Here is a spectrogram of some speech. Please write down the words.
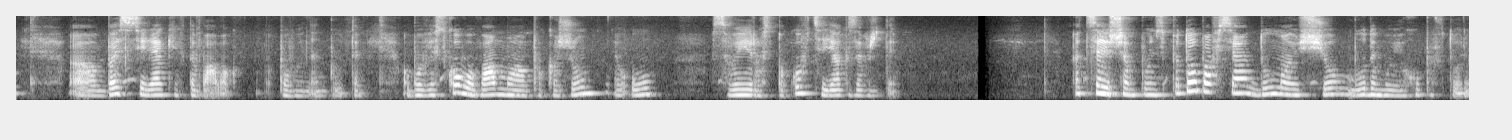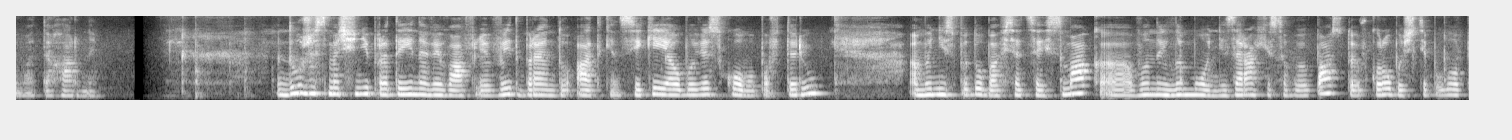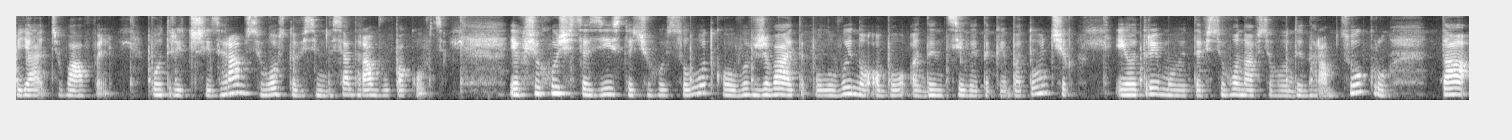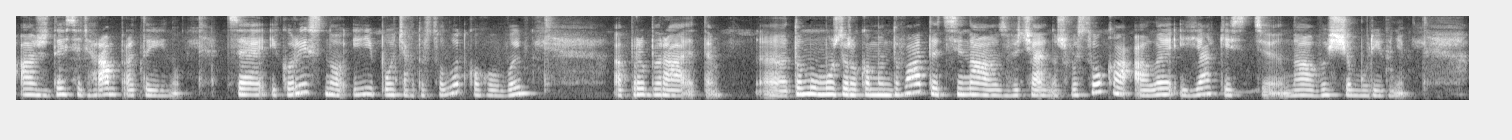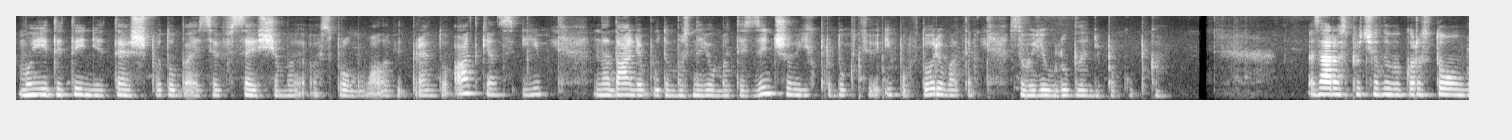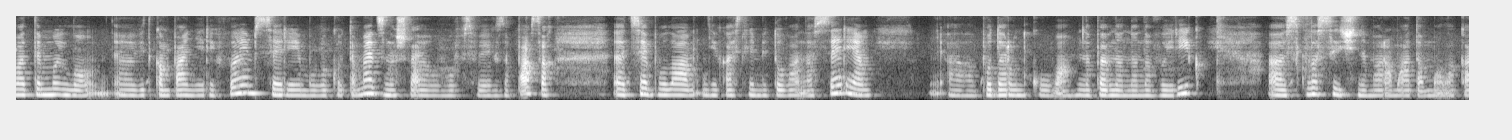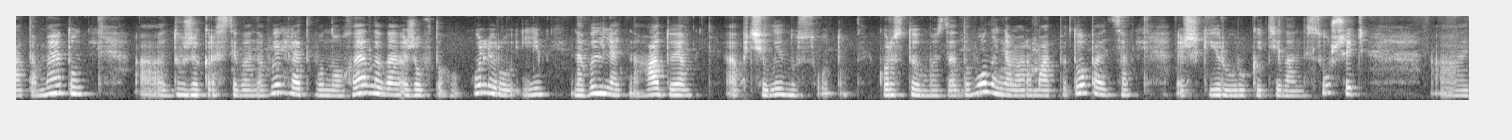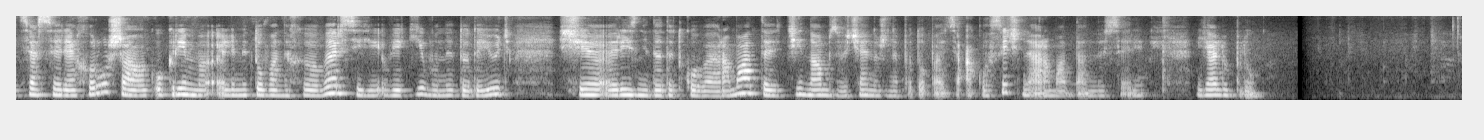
без всіляких добавок повинен бути. Обов'язково вам покажу у своїй розпаковці, як завжди. А цей шампунь сподобався. Думаю, що будемо його повторювати. Гарний. Дуже смачні протеїнові вафлі від бренду Atkins, які я обов'язково повторю. Мені сподобався цей смак. Вони лимонні з арахісовою пастою. В коробочці було 5 вафель по 36 грам, всього 180 грам в упаковці. Якщо хочеться з'їсти чогось солодкого, ви вживаєте половину або один цілий такий батончик і отримуєте всього-навсього 1 грам цукру та аж 10 грам протеїну. Це і корисно, і потяг до солодкого ви прибираєте. Е, тому можу рекомендувати. Ціна, звичайно ж, висока, але і якість на вищому рівні. Моїй дитині теж подобається все, що ми спробували від бренду Atkins, і надалі будемо знайомитись з іншою їх продукцією і повторювати свої улюблені покупки. Зараз почали використовувати мило е, від компанії Reflame серії молоко та мед, знайшла його в своїх запасах. Е, це була якась лімітована серія е, подарункова, напевно, на Новий рік. З класичним ароматом молока та меду. Дуже красиве на вигляд, воно гелеве, жовтого кольору і на вигляд нагадує пчелину соту. Користуємось задоволенням, аромат подобається, шкіру руки тіла не сушить. Ця серія хороша, окрім лімітованих версій, в які вони додають ще різні додаткові аромати. Ті нам, звичайно ж, не подобаються. А класичний аромат даної серії я люблю.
